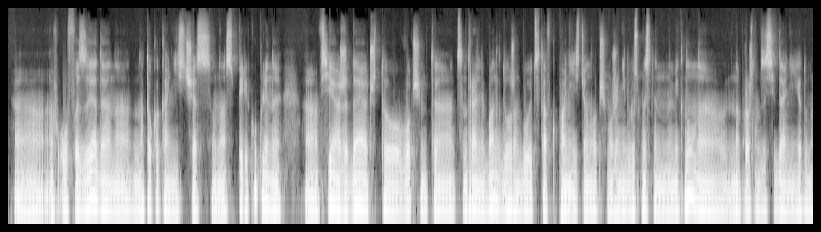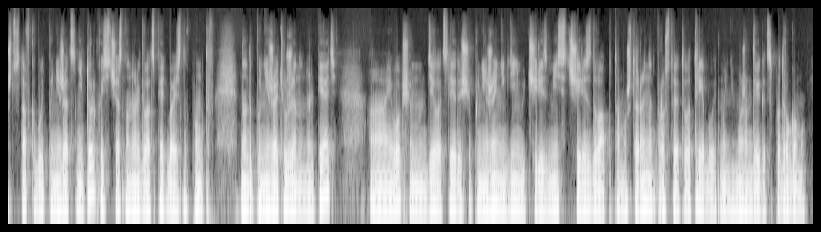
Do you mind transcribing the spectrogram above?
э, ОФЗ, да, на, на то, как они сейчас у нас перекуплены, э, все ожидают, что, в общем-то, Центральный банк должен будет ставку понизить. Он, в общем, уже недвусмысленно намекнул на, на прошлом заседании. Я думаю, что ставка будет понижаться не только сейчас на 0,25 базисных пунктов, надо понижать уже на 0,5, а, и, в общем, делать следующее понижение где-нибудь через месяц, через два, потому что рынок просто этого требует, мы не можем двигаться по-другому.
